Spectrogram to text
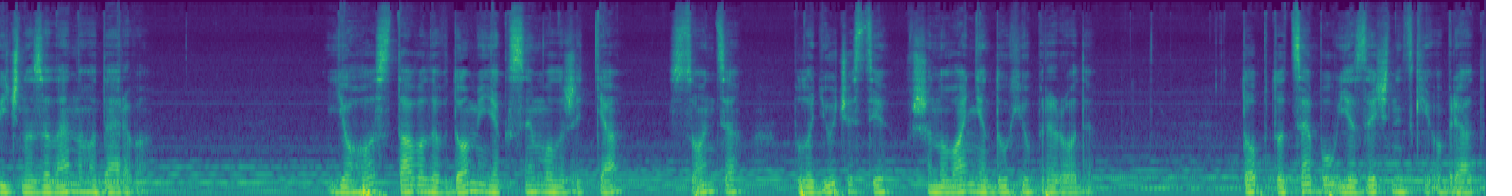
вічнозеленого дерева. Його ставили в домі як символ життя, сонця, плодючості, вшанування духів природи. Тобто це був язичницький обряд,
